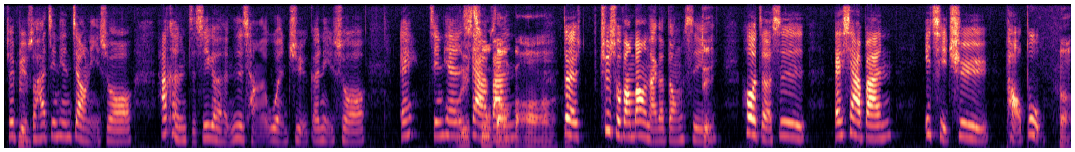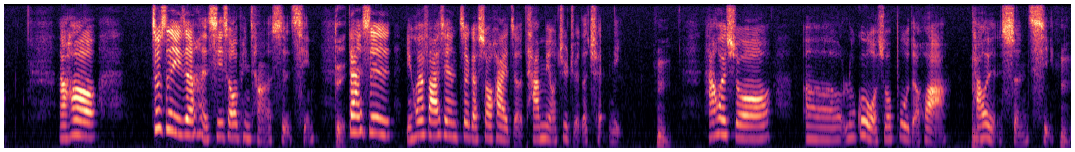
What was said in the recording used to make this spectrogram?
就比如说，他今天叫你说，他可能只是一个很日常的问句，跟你说，哎、今天下班对，去厨房帮我拿个东西，或者是哎、下班一起去跑步哼，然后就是一件很稀松平常的事情。对但是你会发现这个受害者他没有拒绝的权利。嗯，他会说，呃，如果我说不的话，他会很生气。嗯，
